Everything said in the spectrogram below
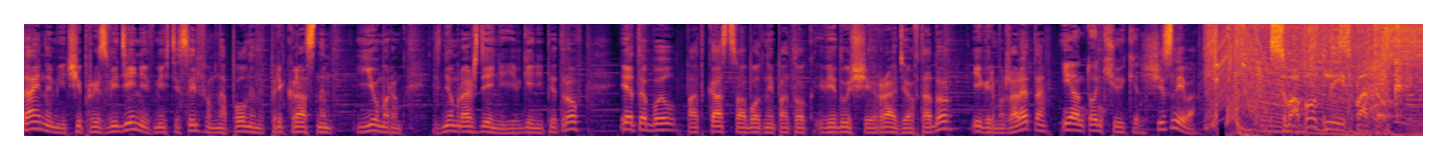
тайнами, чьи произведения вместе с Ильфом наполнены прекрасным юмором. С днем рождения, Евгений Петров. Это был подкаст «Свободный поток». Ведущий радио «Автодор» Игорь Мажоретто и Антон Чуйкин. Счастливо! «Свободный поток».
